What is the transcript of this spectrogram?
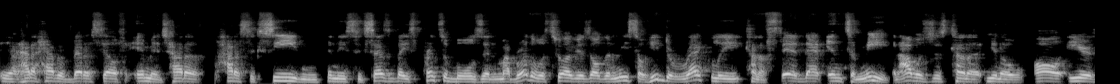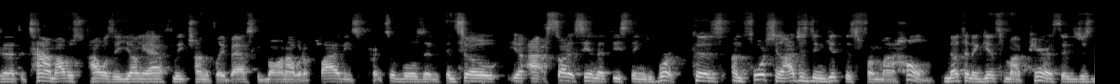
you know how to have a better self image how to how to succeed in, in these success based principles and my brother was 12 years older than me so he directly kind of fed that into me and i was just kind of you know all ears. And at the time i was i was a young athlete trying to play basketball and i would apply these principles. And and so you know i started seeing that these things worked because unfortunately i just didn't get this from my home. Nothing against my parents. They just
